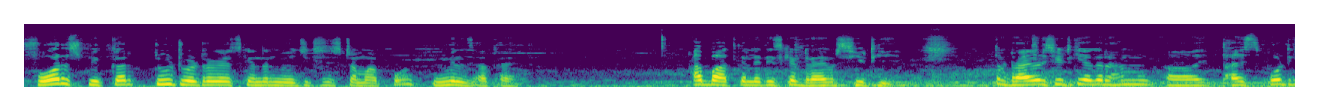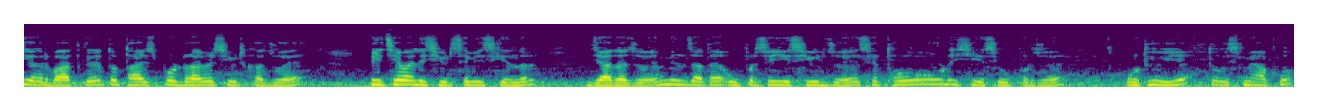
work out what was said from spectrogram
फोर स्पीकर, टू ट्विटर का इसके अंदर म्यूज़िक सिस्टम आपको मिल जाता है। अब बात कर लेते हैं इसके ड्राइवर सीट की। तो ड्राइवर सीट की अगर हम थाई स्पोर्ट की अगर बात करें तो थाई स्पोर्ट ड्राइवर सीट का जो है, पीछे वाली सीट से भी इसके अंदर ज़्यादा जो है मिल जाता है। ऊपर से ये सीट जो है इसे थोड़ी सी ऐसे ऊपर जो है उठी हुई है तो इसमें आपको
